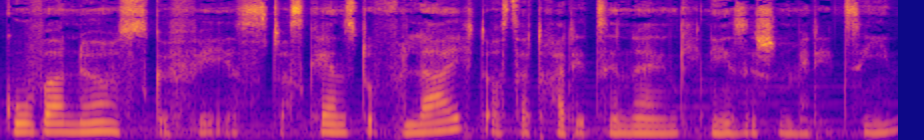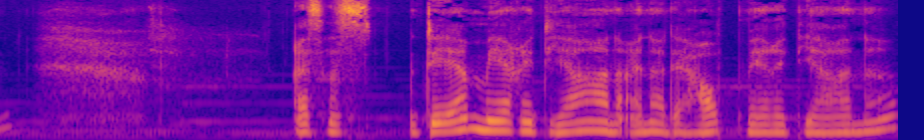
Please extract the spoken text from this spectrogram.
Gouverneursgefäß. Das kennst du vielleicht aus der traditionellen chinesischen Medizin. Es ist der Meridian, einer der Hauptmeridiane,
